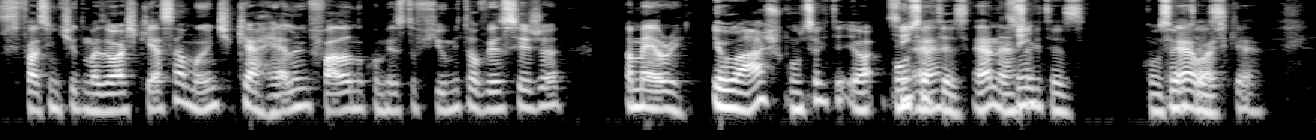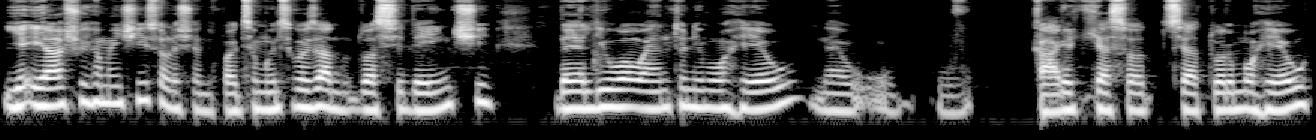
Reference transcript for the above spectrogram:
se faz sentido, mas eu acho que essa amante que a Helen fala no começo do filme talvez seja a Mary. Eu acho, com certeza. Eu, com Sim, certeza. É, é, né? Com certeza. Com certeza. É, eu acho que é. E, e acho realmente isso, Alexandre. Pode ser muita coisa do, do acidente. Daí ali o Anthony morreu, né? O, o cara que quer ser ator morreu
